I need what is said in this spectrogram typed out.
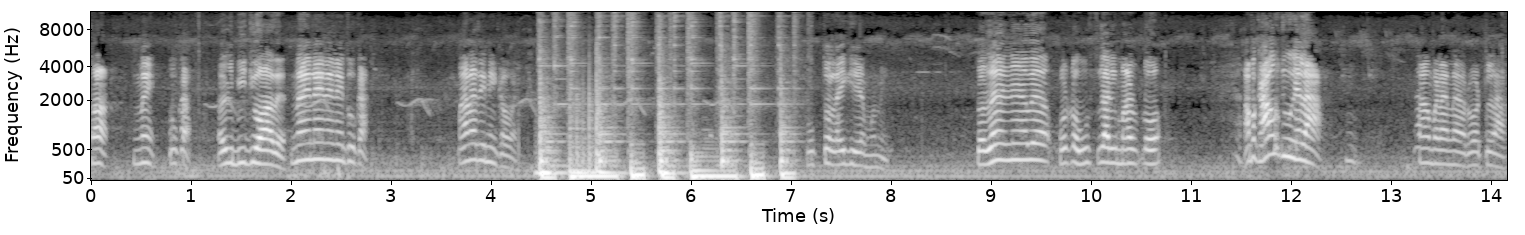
હા નહીં તું કા હજી બીજો આવે. નહીં નહીં નહીં તું કા મારાથી નહીં ખવાય. ભૂખ તો લાગી છે મને. તો લઈને હવે, ખોટો ઉસગારી મારતો આપણે ખાવું છું એલા ગામડાના રોટલા.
